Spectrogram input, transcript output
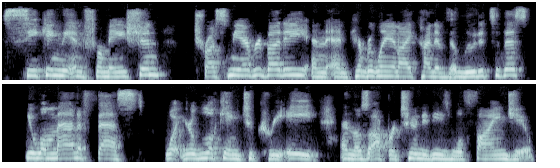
seeking the information, trust me, everybody, and and Kimberly and I kind of alluded to this, you will manifest what you're looking to create, and those opportunities will find you.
